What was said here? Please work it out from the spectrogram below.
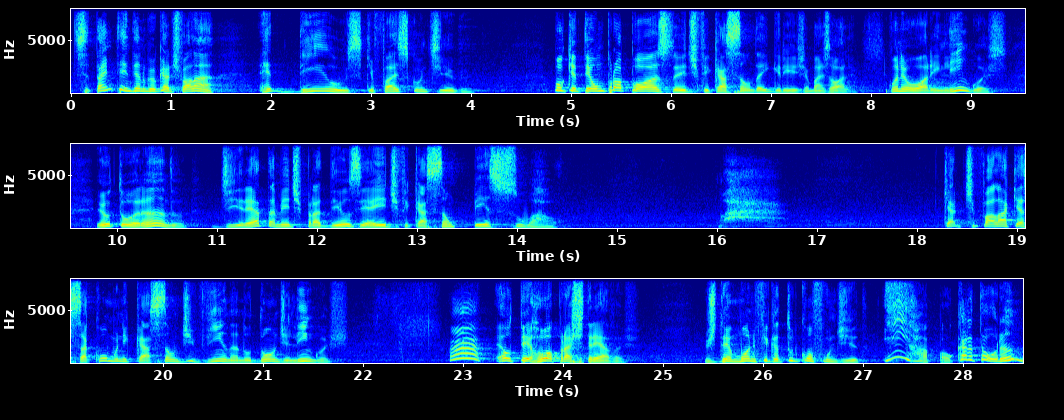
você está entendendo o que eu quero te falar? É Deus que faz contigo. Porque tem um propósito, a edificação da igreja. Mas olha, quando eu oro em línguas, eu estou orando diretamente para Deus e a edificação pessoal. Quero te falar que essa comunicação divina no dom de línguas ah, é o terror para as trevas. Os demônios ficam tudo confundido. Ih, rapaz, o cara está orando.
